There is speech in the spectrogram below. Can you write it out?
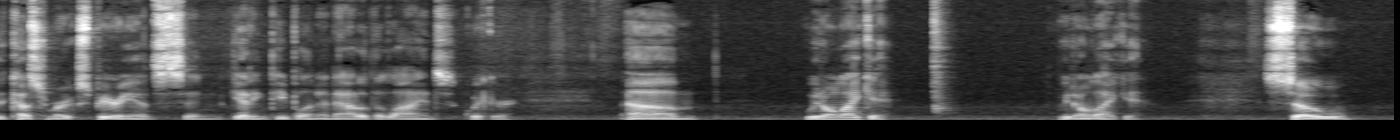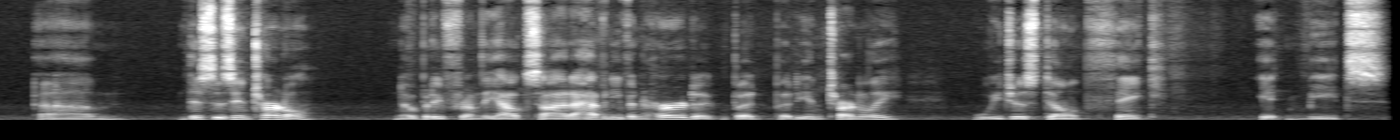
the customer experience and getting people in and out of the lines quicker. Um, we don't like it. We don't like it. So um, this is internal. Nobody from the outside. I haven't even heard it, but but internally, we just don't think it meets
